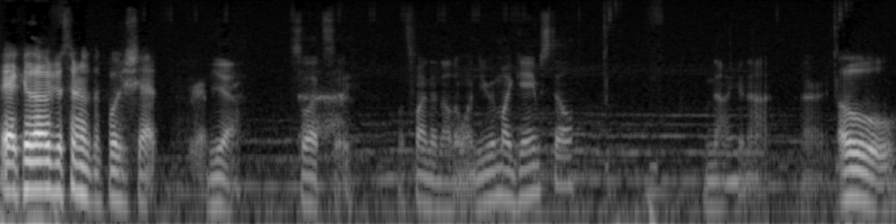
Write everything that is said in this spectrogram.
yeah, because I was just turning up the voice chat. Yeah. So let's see. Let's find another one. You in my game still? No, you're not. All right. Oh,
